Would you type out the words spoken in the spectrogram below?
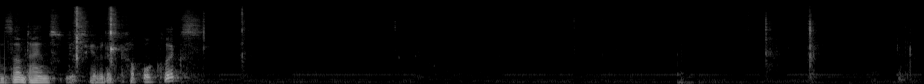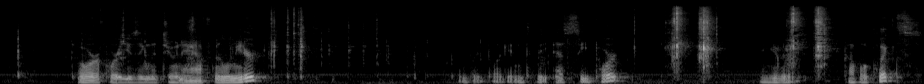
and sometimes just give it a couple clicks. or if we're using the two and a half millimeter, simply plug it into the SC port and give it a couple clicks.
